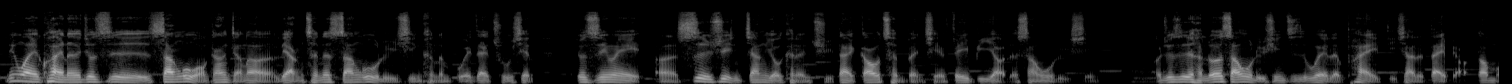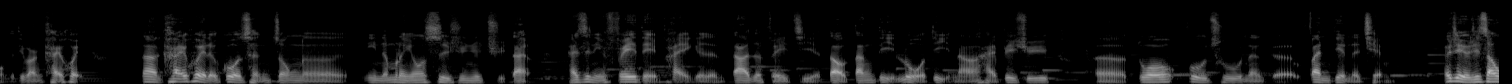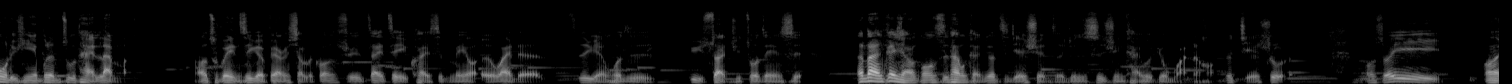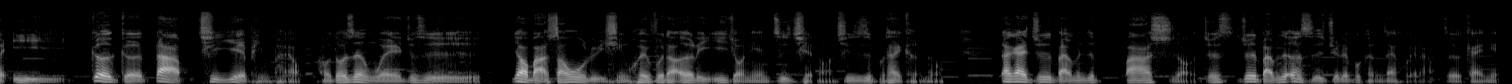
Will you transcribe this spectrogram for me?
另外一块呢，就是商务，我刚刚讲到两成的商务旅行可能不会再出现，就是因为呃，视讯将有可能取代高成本且非必要的商务旅行。我就是很多商务旅行只是为了派底下的代表到某个地方开会，那开会的过程中呢，你能不能用视讯去取代？还是你非得派一个人搭着飞机到当地落地，然后还必须呃多付出那个饭店的钱？而且有些商务旅行也不能住太烂嘛，哦，除非你是一个非常小的公司，在这一块是没有额外的资源或者预算去做这件事。那当然，更小的公司，他们可能就直接选择就是视讯开会就完了哈，就结束了。哦，所以呃，以各个大企业品牌哦，我都认为就是要把商务旅行恢复到二零一九年之前哦，其实是不太可能，大概就是百分之八十哦，就是就是百分之二十是绝对不可能再回来这个概念。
